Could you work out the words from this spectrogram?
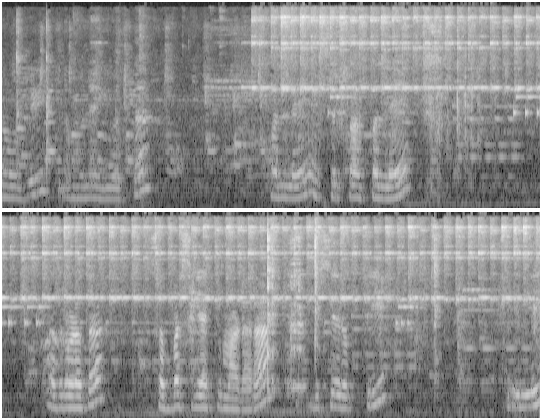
ನೋಡ್ರಿ, ನಮ್ಮ ಮನ್ಯಾಗ ಇವತ್ತು ಪಲ್ಯ ಹೆಸರು ಕಾಳು ಪಲ್ಯ ಅದ್ರೊಳಗೆ ಸಬ್ಬಸಿಗೆ ಹಾಕಿ ಮಾಡಾರ. ಬಿಸಿ ರೊಟ್ಟಿ. ಇಲ್ಲಿ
